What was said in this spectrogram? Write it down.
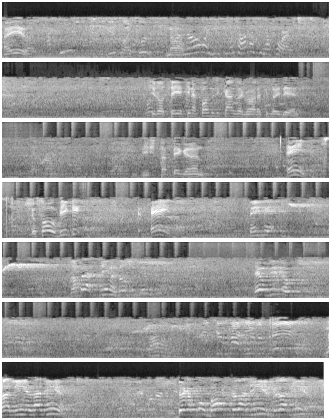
Aí, ó. Não. Não, a gente não tava aqui na porta. Tiroteio aqui na porta de casa agora, que doideira. O bicho tá pegando. Hein? Eu só ouvi que. Hein? Tem que. Vamos pra cima, subir. Eu vi. Eu... Na linha, na linha. Pega por baixo, pela linha, pela linha.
